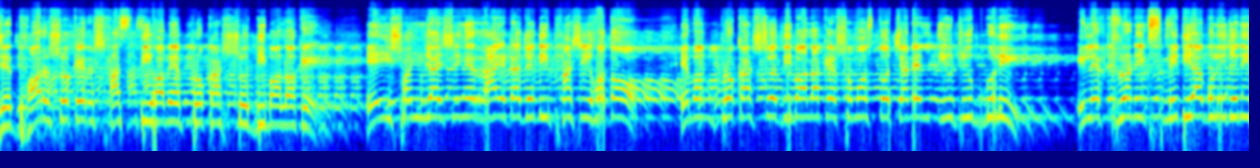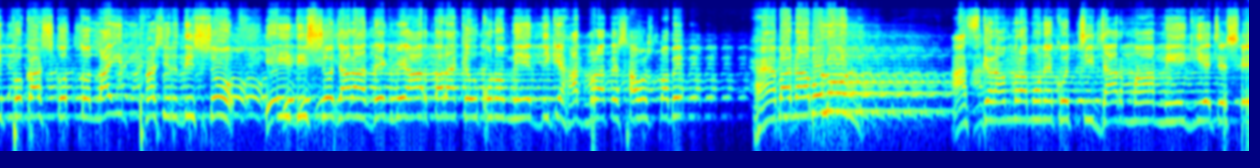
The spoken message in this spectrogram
যে ধর্ষকের শাস্তি হবে প্রকাশ্য দিবালকে। এই সঞ্জয় সিং এর রায়টা যদি ফাঁসি হতো এবং প্রকাশ্য দিবালকে সমস্ত চ্যানেল ইউটিউব গুলি ইলেকট্রনিক্স মিডিয়াগুলি যদি প্রকাশ করত লাইভ ফাঁসির দৃশ্য এই দৃশ্য যারা দেখবে আর তারা কেউ কোনো মেয়ের দিকে হাত বাড়াতে সাহস পাবে? হ্যাঁ বা না বলুন? আজকের আমরা মনে করছি যার মা মেয়ে গিয়েছে, সে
